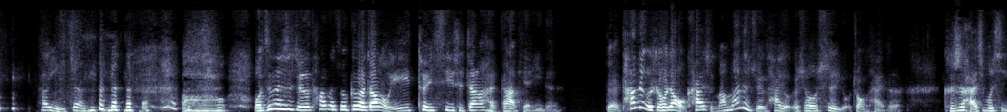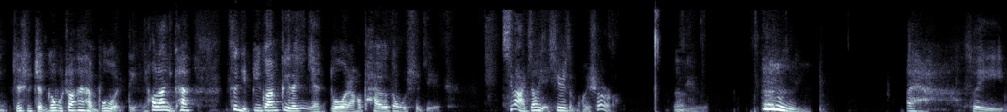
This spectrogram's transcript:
还有尹正。哦，我真的是觉得他那时候跟了张鲁一退戏是占了很大便宜的。对他那个时候让我开始慢慢的觉得他有的时候是有状态的，可是还是不行，就是整个状态很不稳定。后来你看自己闭关闭了一年多，然后拍了个动物世界，起码知道演戏是怎么回事了。嗯。哎呀，所以。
